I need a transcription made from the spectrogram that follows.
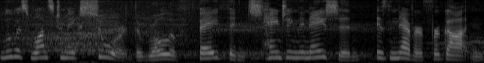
Lewis wants to make sure the role of faith in changing the nation is never forgotten.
